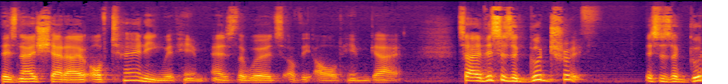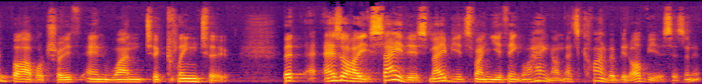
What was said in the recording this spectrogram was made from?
There's no shadow of turning with him, as the words of the old hymn go. So, this is a good truth. This is a good Bible truth and one to cling to. But as I say this, maybe it's when you think, well, hang on, that's kind of a bit obvious, isn't it?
